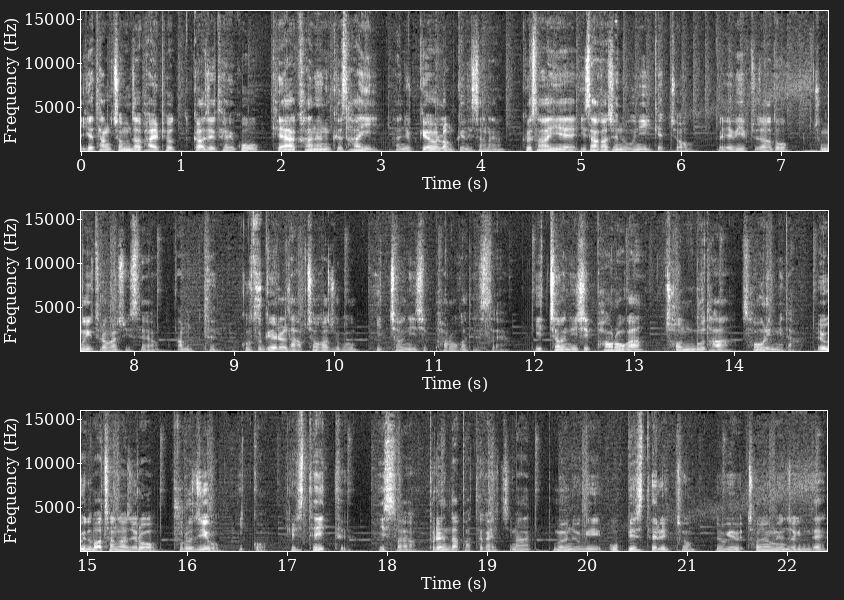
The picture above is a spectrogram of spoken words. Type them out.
이게 당첨자 발표까지 되고 계약하는 그 사이 한 6개월 넘게 되잖아요. 그 사이에 이사 가시는 분이 있겠죠. 그러니까 예비 입주자도 충분히 들어갈 수 있어요. 아무튼 그 두 개를 다 합쳐가지고 2028호가 됐어요. 2028호가 전부 다 서울입니다. 여기도 마찬가지로 푸르지오 있고 힐스테이트 있어요. 브랜드 아파트가 있지만 보면 여기 오피스텔 있죠. 여기 전용 면적인데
